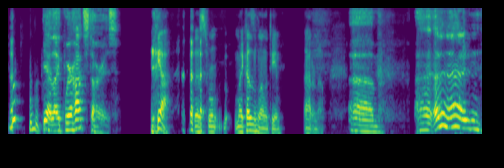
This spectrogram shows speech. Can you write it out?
Yeah, like where Hot Star is. Yeah. That's from my cousin's on the team. I don't know. Um, uh, other than that, I didn't.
